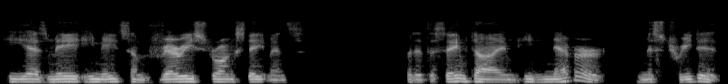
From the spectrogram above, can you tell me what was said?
He has made he made some very strong statements, but at the same time, he never mistreated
